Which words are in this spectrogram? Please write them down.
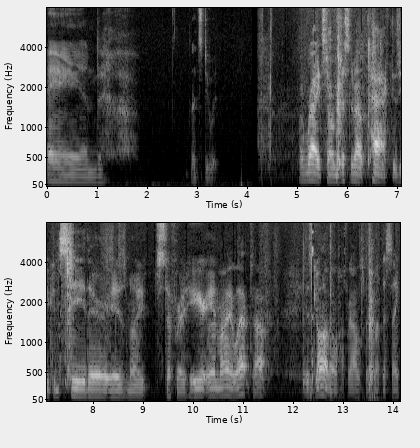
and let's do it. Alright, so I'm just about packed. As you can see, there is my stuff right here, and my laptop is gone. Oh, I forgot, I almost forgot about this thing.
